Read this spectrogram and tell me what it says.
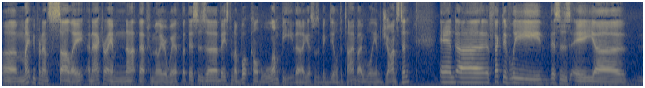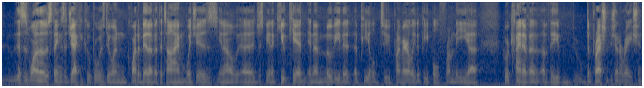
Uh, might be pronounced Saleh, an actor I am not that familiar with, but this is uh, based on a book called Lumpy that I guess was a big deal at the time by William Johnston. And uh, effectively, this is a uh, this is one of those things that Jackie Cooper was doing quite a bit of at the time, which is you know uh, just being a cute kid in a movie that appealed to primarily to people from the who are kind of a, of the Depression generation.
